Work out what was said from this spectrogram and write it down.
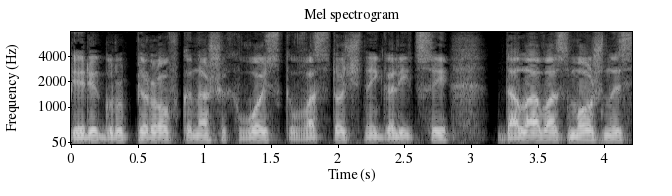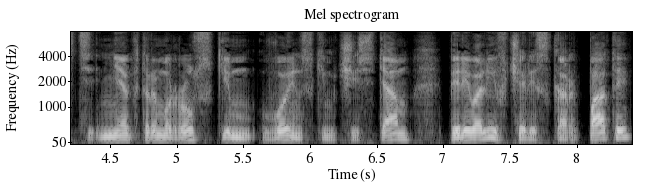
Перегруппировка наших войск в Восточной Галиции дала возможность некоторым русским воинским частям, перевалив через Карпаты,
